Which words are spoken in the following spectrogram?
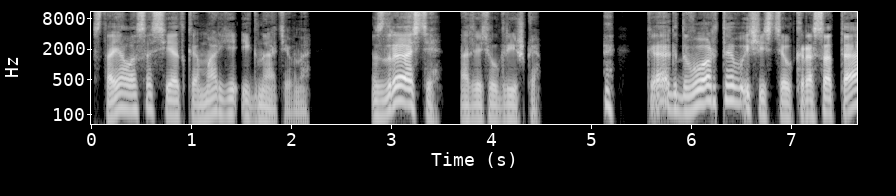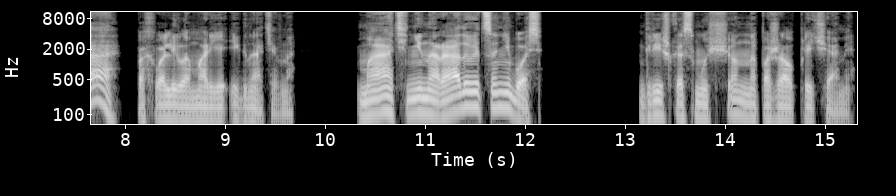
стояла соседка Марья Игнатьевна. «Здрасте», — ответил Гришка. «Как двор-то вычистил, красота!» — похвалила Марья Игнатьевна. «Мать не нарадуется, небось?» Гришка смущенно пожал плечами.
